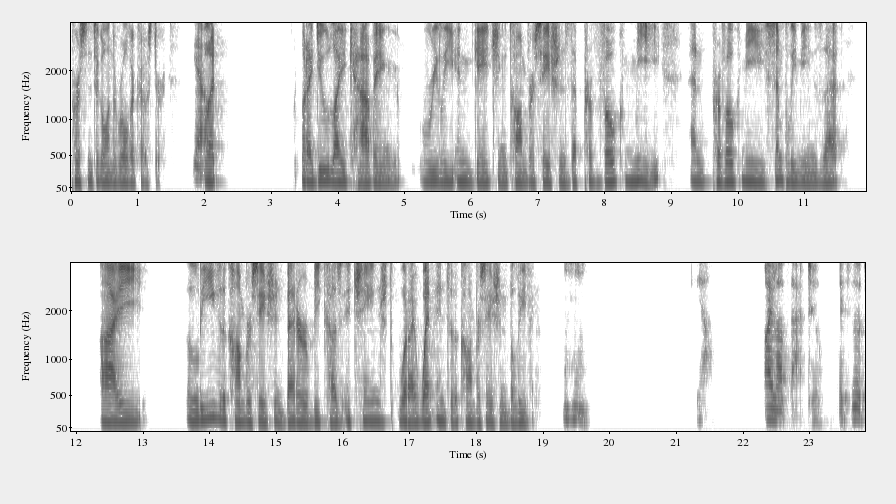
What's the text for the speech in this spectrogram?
person to go on the roller coaster. Yeah. But but I do like having really engaging conversations that provoke me and provoke me simply means that I leave the conversation better because it changed what I went into the conversation believing. Mm-hmm. Yeah, I love that too. It's the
